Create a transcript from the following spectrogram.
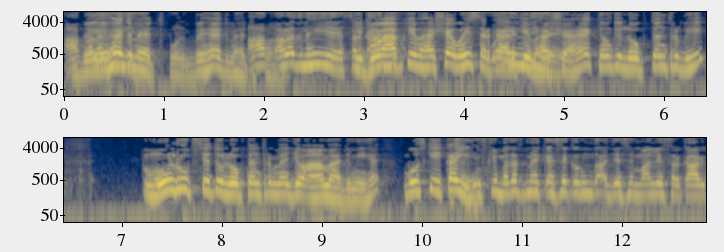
आप बेहद। महत्वपूर्ण बेहद आप अलग नहीं है कि जो आपकी भाषा है वही सरकार वही की। भाषा है क्योंकि लोकतंत्र भी मूल रूप से तो लोकतंत्र में जो आम आदमी है वो उसकी इकाई है। उसकी मदद मैं कैसे करूँगा? जैसे मान लिया सरकार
